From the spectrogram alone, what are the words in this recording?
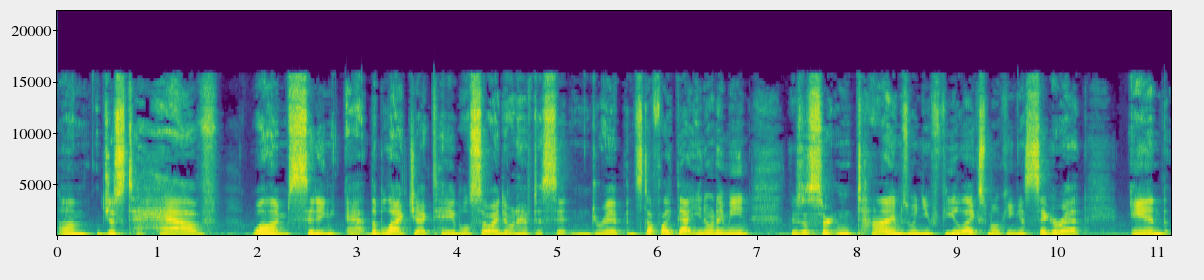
um, just to have while I'm sitting at the blackjack table so I don't have to sit and drip and stuff like that. You know what I mean? There's a certain times when you feel like smoking a cigarette and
